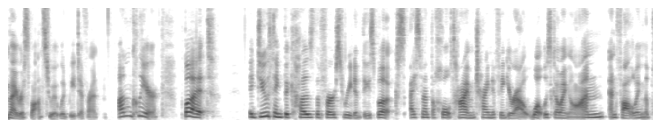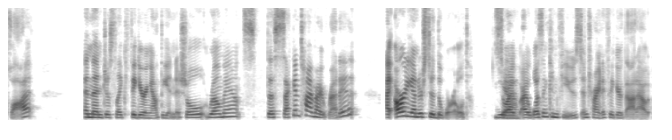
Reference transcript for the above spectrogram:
my response to it would be different. Unclear. But I do think because the first read of these books, I spent the whole time trying to figure out what was going on and following the plot and then just like figuring out the initial romance. The second time I read it, I already understood the world. So Yeah. I, I wasn't confused and trying to figure that out.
